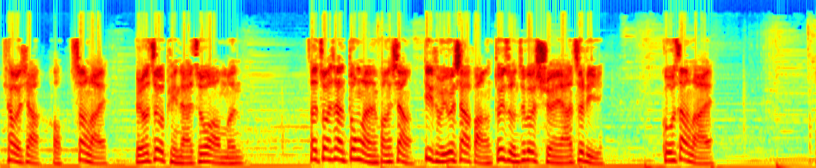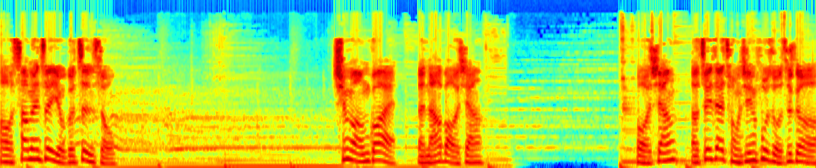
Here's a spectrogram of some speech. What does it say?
跳一下，好，上来。有了这个平台之后，我们再转向东南方向，地图右下方对准这个悬崖这里，勾上来。好，上面这里有个镇守，青王怪来拿宝箱，宝箱，啊这再重新附走这个，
